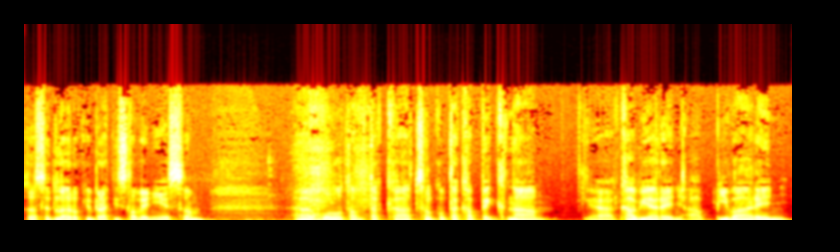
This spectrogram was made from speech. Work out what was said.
zase dlhé roky v Bratislave nie som. Uh, bolo tam taká, celkom taká pekná uh, kaviareň a piváreň,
